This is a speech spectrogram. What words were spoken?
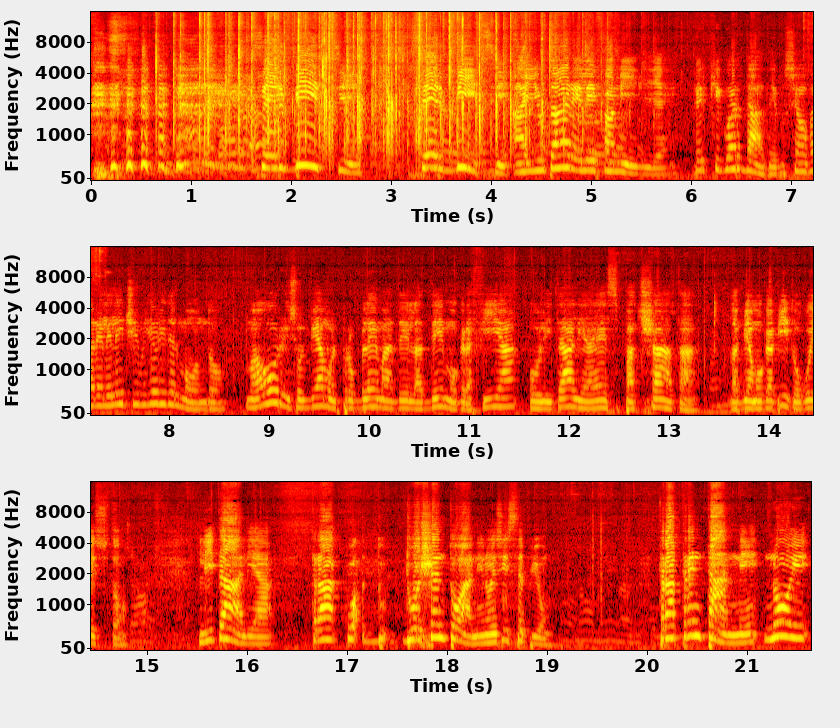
servizi, servizi, aiutare le famiglie. Perché guardate, possiamo fare le leggi migliori del mondo, ma o risolviamo il problema della demografia o l'Italia è spacciata. L'abbiamo capito questo? L'Italia tra 200 anni non esiste più. Tra 30 anni noi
